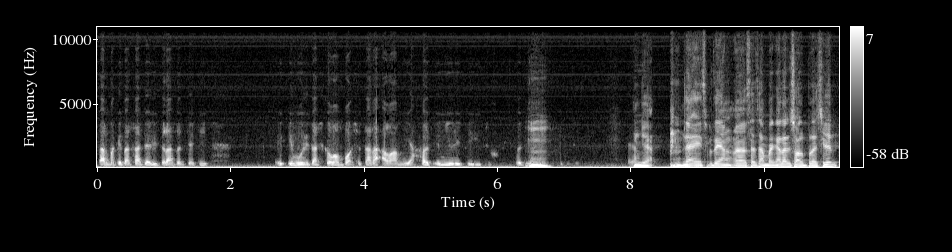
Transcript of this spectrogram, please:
tanpa kita sadari telah terjadi imunitas kelompok secara alamiah herd immunity itu. Herd hmm. Itu. Ya. Nah, seperti yang uh, saya sampaikan tadi soal presiden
